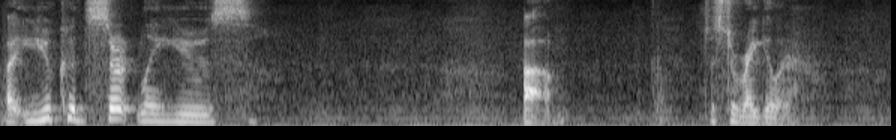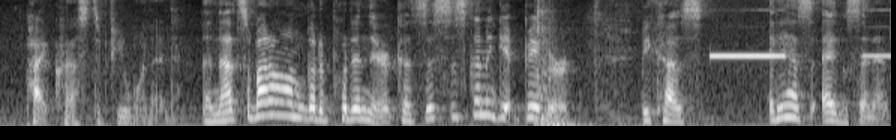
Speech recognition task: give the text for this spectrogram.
but you could certainly use um, just a regular pie crust if you wanted. And that's about all I'm going to put in there because this is going to get bigger because it has eggs in it.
